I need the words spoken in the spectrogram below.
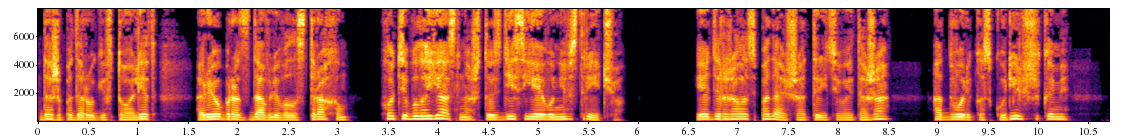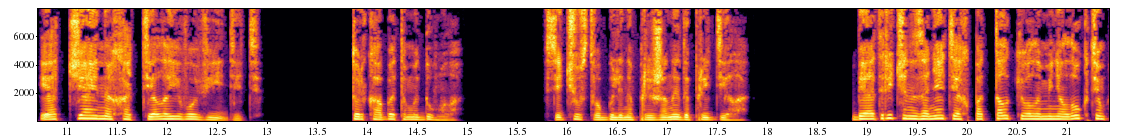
Даже по дороге в туалет — Ребра сдавливало страхом, хоть и было ясно, что здесь я его не встречу. Я держалась подальше от третьего этажа, от дворика с курильщиками, и отчаянно хотела его видеть. Только об этом и думала. Все чувства были напряжены до предела. Беатрича на занятиях подталкивала меня локтем,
